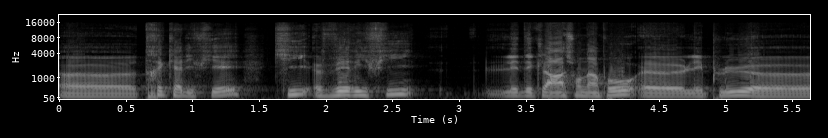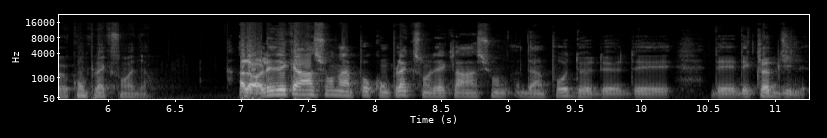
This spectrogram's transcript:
euh, très qualifié, qui vérifie les déclarations d'impôts euh, les plus complexes, on va dire. Alors, les déclarations d'impôts complexes sont les déclarations d'impôts de, des, clubs deals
